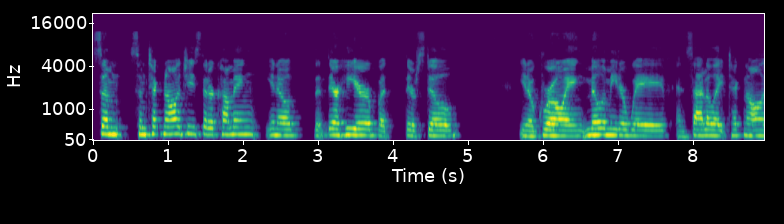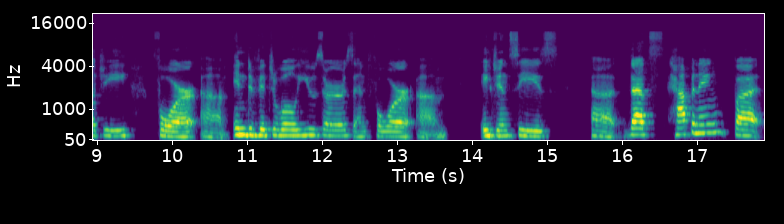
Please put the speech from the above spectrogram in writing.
Some some technologies that are coming you know they're here but they're still you know growing. Millimeter wave and satellite technology for um, individual users and for um, agencies. Uh, that's happening but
